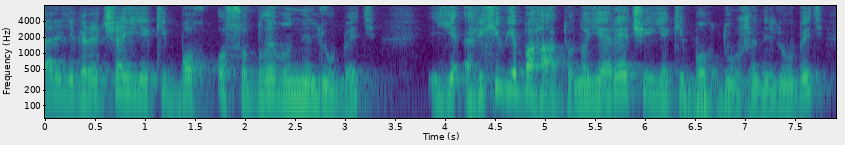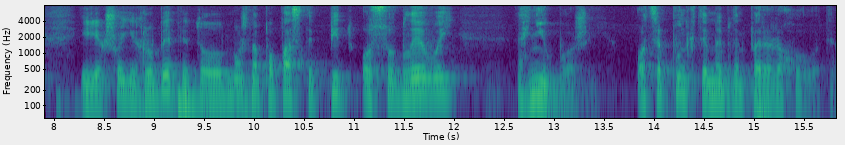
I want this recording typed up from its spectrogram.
перелік речей, які Бог особливо не любить. Є, гріхів є багато, але є речі, які Бог дуже не любить. І якщо їх робити, то можна попасти під особливий гнів Божий. Оце пункти ми будемо перераховувати.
